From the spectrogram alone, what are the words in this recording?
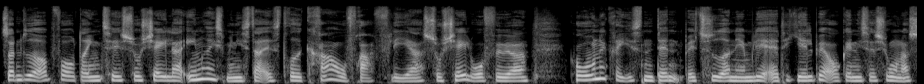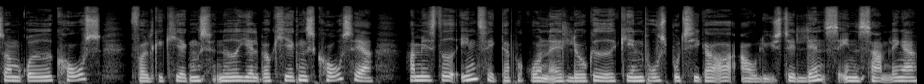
Sådan lyder opfordring til social- og indrigsminister Astrid Krav fra flere socialordfører. Coronakrisen den betyder nemlig, at hjælpeorganisationer som Røde Kors, Folkekirkens Nødhjælp og Kirkens Kors her har mistet indtægter på grund af lukkede genbrugsbutikker og aflyste landsindsamlinger.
